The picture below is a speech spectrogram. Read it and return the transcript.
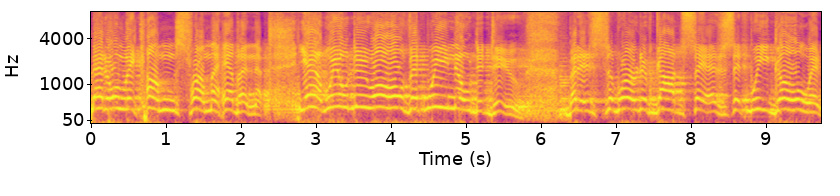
that only comes from heaven. Yeah, we'll do all that we know to do. But as the Word of God says, that we go and,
